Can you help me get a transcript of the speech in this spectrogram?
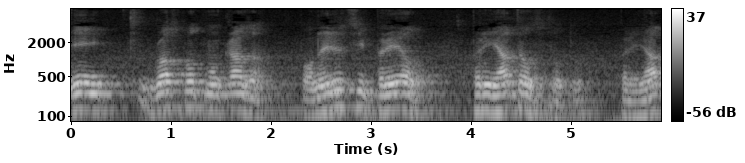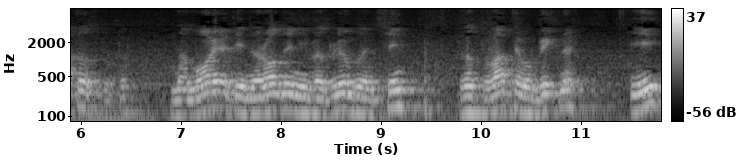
и Господ му каза, понеже си приел приятелството, приятелството на моя единроден и възлюблен син, затова те обикнах и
